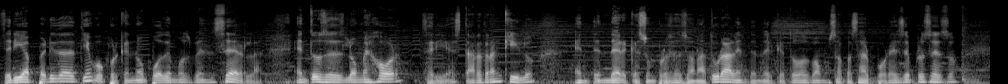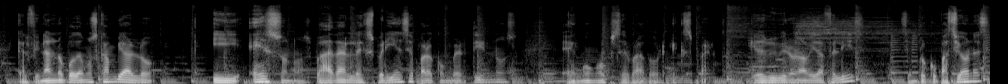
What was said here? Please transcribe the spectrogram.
Sería pérdida de tiempo porque no podemos vencerla. Entonces entonces lo mejor sería estar tranquilo, entender que es un proceso natural, entender que todos vamos a pasar por ese proceso, que al final no podemos cambiarlo y eso nos va a dar la experiencia para convertirnos en un observador experto. ¿Quieres vivir una vida feliz, sin preocupaciones,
